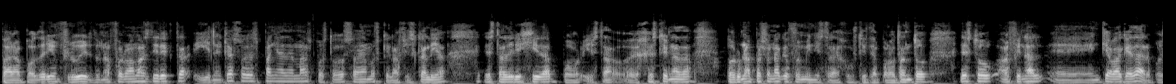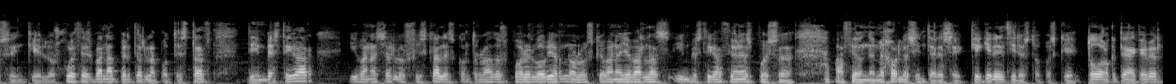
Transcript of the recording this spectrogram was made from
para poder influir de una forma más directa, y en el caso de España, además, pues todos sabemos que la Fiscalía está dirigida por y está eh, gestionada por una persona que fue ministra de Justicia. Por lo tanto, esto al final, eh, ¿en qué va a quedar? Pues en que los jueces van a perder la potestad de investigar y van a ser los fiscales controlados por el gobierno los que van a llevar las investigaciones pues eh, hacia donde mejor les interese. ¿Qué quiere decir esto? Pues que todo lo que tenga que ver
